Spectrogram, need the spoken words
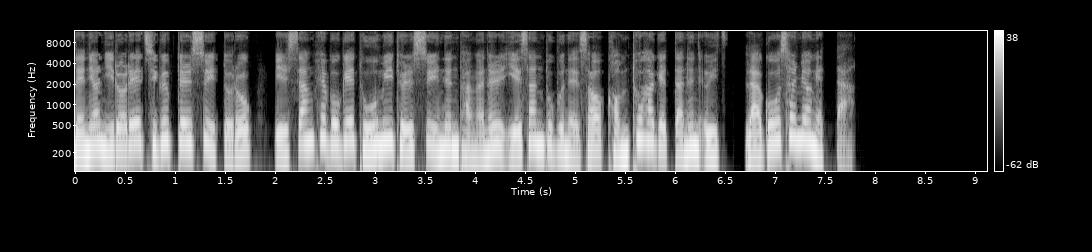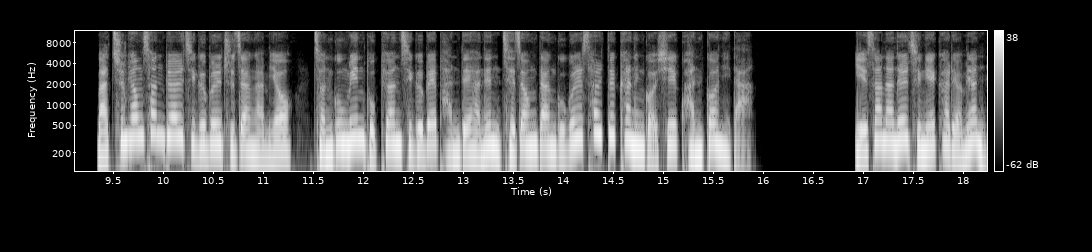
내년 1월에 지급될 수 있도록 일상 회복에 도움이 될 수 있는 방안을 예산 부분에서 검토하겠다는 의지라고 설명했다. 맞춤형 선별 지급을 주장하며 전국민 보편 지급에 반대하는 재정당국을 설득하는 것이 관건이다. 예산안을 증액하려면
